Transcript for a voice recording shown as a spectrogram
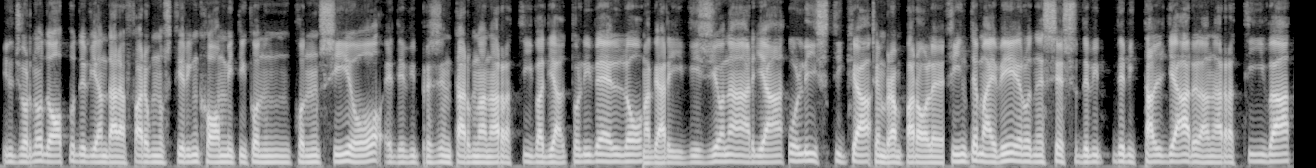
il giorno dopo devi andare a fare uno steering committee con un, con un, CEO e devi presentare una narrativa di alto livello, magari visionaria, olistica, sembrano parole finte ma è vero, nel senso devi, devi tagliare la narrativa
